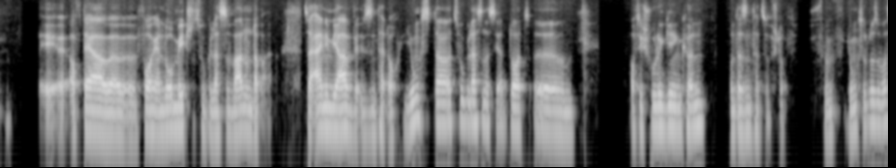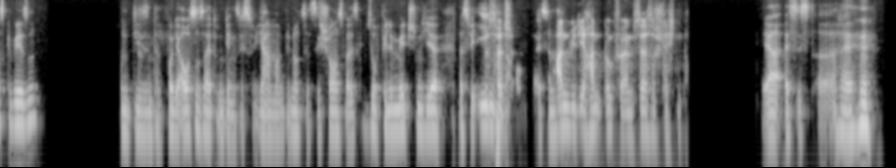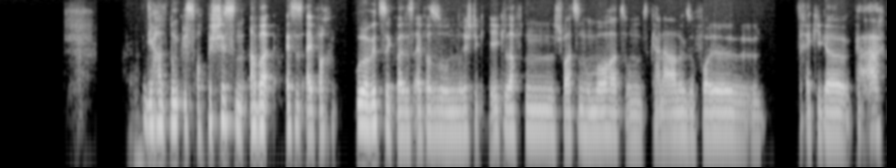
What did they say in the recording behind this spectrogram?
äh, auf der äh, vorher nur Mädchen zugelassen waren und ab seit einem Jahr sind halt auch Jungs da zugelassen, dass sie halt dort ähm, auf die Schule gehen können. Und da sind halt so, ich glaube, fünf Jungs oder sowas gewesen. Und die sind halt voll die Außenseite und denken sich so, ja, Mann, wir nutzen jetzt die Chance, weil es gibt so viele Mädchen hier, dass wir hört irgendwann sich aufreißen. An wie die Handlung für einen sehr, sehr schlechten Porno. Ja, es ist. Äh, die Handlung ist auch beschissen, aber es ist einfach urwitzig, weil es einfach so einen richtig ekelhaften schwarzen Humor hat und keine Ahnung, so voll dreckiger. Ach.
